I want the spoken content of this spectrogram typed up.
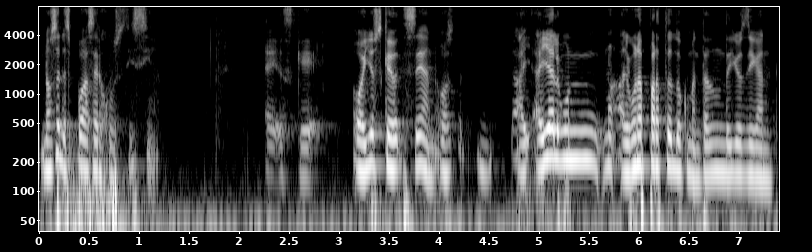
no se les puede hacer justicia. Es que O ellos que desean. O ¿Hay, hay algún, alguna parte del documental donde ellos digan,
